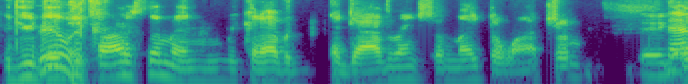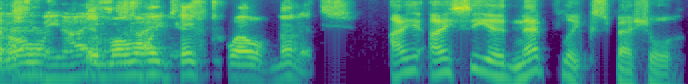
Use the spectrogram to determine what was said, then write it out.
Could you Really? digitize them and we could have a, a gathering some night to watch them? That It, was- I mean, I, it will only I- take 12 minutes. I, I see a Netflix special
